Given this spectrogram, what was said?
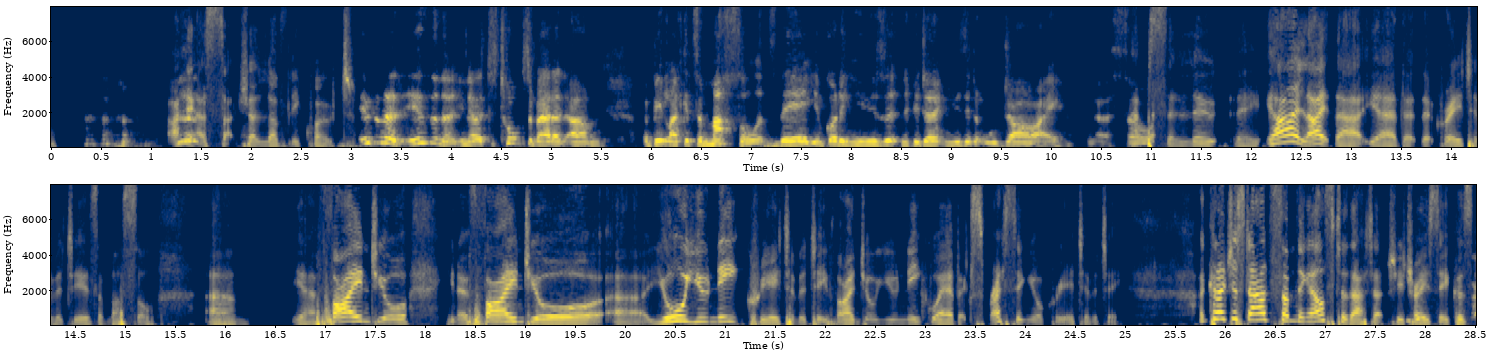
I think that's such a lovely quote. Isn't it? Isn't it? You know, it just talks about it um, a bit like it's a muscle. It's there. You've got to use it, and if you don't use it, it will die. You know. So absolutely. Yeah, I like that. Yeah, that that creativity is a muscle. Um, yeah, find your, you know, find your uh, your unique creativity. Find your unique way of expressing your creativity. And can I just add something else to that, actually, Tracy? Because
